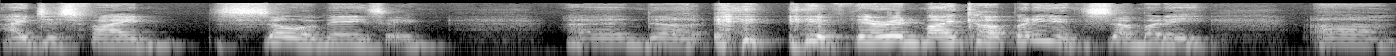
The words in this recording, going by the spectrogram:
I just find so amazing. And uh, if they're in my company and somebody uh,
